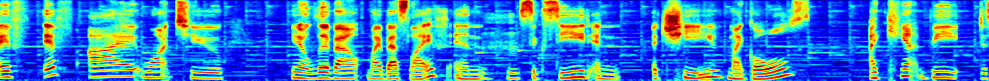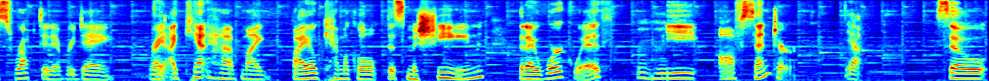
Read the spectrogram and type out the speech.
if if I want to, you know, live out my best life and Mhm. succeed and achieve my goals, I can't be disrupted every day, right? Yeah. I can't have my biochemical this machine that I work with Mhm. be off center. yeah So,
